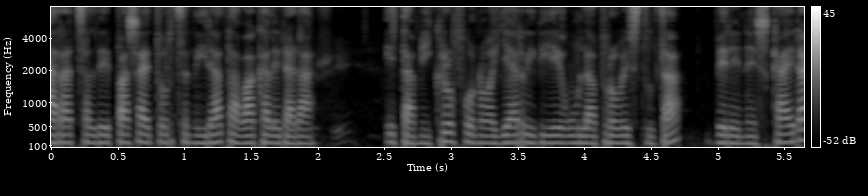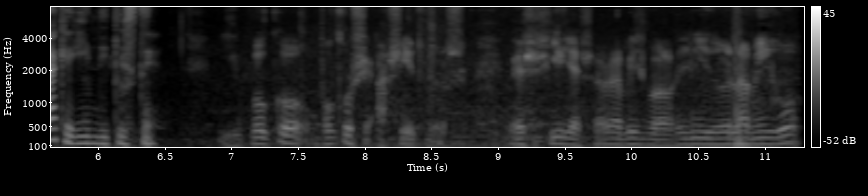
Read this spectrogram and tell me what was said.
Arratsalde pasa etortzen dira tabakalerara, eta mikrofonoa jarri diegula probestuta, beren eskaerak egin dituzte. Y poco, pocos asientos. Es sillas, ahora mismo ha venido el amigo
